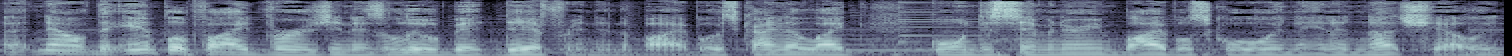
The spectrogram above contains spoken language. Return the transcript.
Uh, now, the Amplified Version is a little bit different in the Bible. It's kind of like going to seminary and Bible school in, in a nutshell. It,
